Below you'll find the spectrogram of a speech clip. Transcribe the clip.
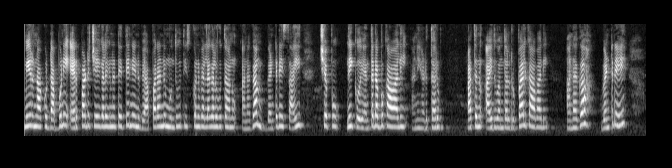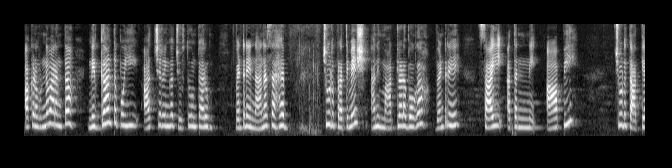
మీరు నాకు డబ్బుని ఏర్పాటు చేయగలిగినట్టయితే నేను వ్యాపారాన్ని ముందుకు తీసుకొని వెళ్ళగలుగుతాను. అనగా వెంటనే సాయి చెప్పు నీకు ఎంత డబ్బు కావాలి? అని అడుగుతారు. అతను ఐదు వందల రూపాయలు కావాలి. అనగా వెంటనే అక్కడ ఉన్నవారంతా నిర్ఘాంతపోయి ఆశ్చర్యంగా చూస్తూ ఉంటారు. వెంటనే నానా సాహెబ్ చూడు ప్రతిమేష్ అని మాట్లాడబోగా వెంటనే సాయి అతన్ని ఆపి చూడు తాత్య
